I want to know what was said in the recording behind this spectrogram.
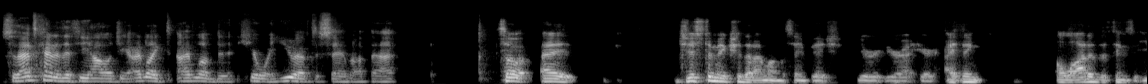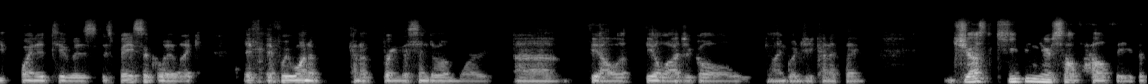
So that's kind of the theology. I'd like to, I'd love to hear what you have to say about that. So I just to make sure that I'm on the same page you're you're at here. I think a lot of the things that you've pointed to is is basically like if if we want to kind of bring this into a more uh, theolo- theological languagey kind of thing just keeping yourself healthy the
